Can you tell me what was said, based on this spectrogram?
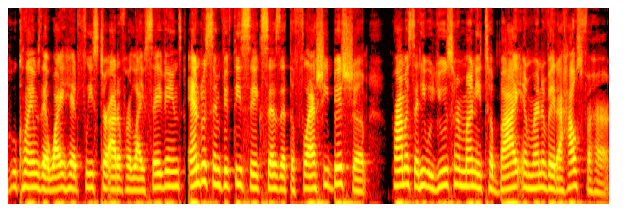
who claims that Whitehead fleeced her out of her life savings, Anderson 56 says that the flashy bishop promised that he would use her money to buy and renovate a house for her.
